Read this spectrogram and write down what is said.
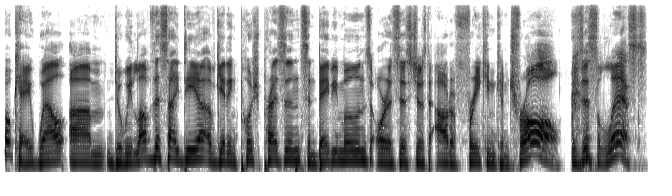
Okay, well, um, do we love this idea of getting push presents and baby moons, or is this just out of freaking control? Is this a list?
